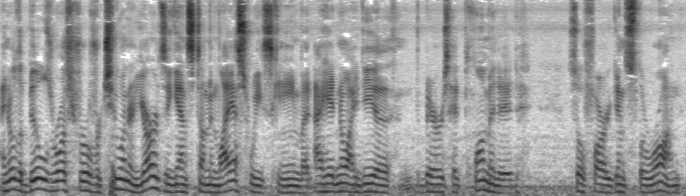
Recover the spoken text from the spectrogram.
I know the Bills rushed for over 200 yards against them in last week's game, but I had no idea the Bears had plummeted so far against the run.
